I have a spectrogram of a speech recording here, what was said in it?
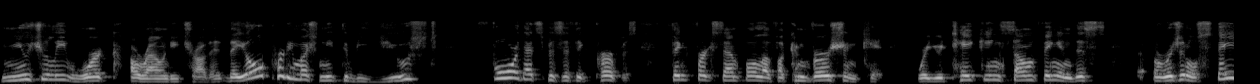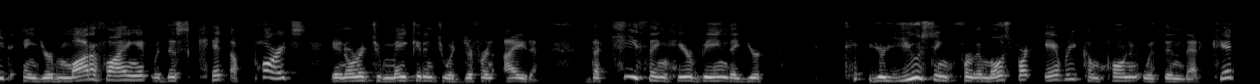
mutually work around each other. They all pretty much need to be used for that specific purpose. Think, for example, of a conversion kit where you're taking something in this original state and you're modifying it with this kit of parts in order to make it into a different item. The key thing here being that you're you're using for the most part every component within that kit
